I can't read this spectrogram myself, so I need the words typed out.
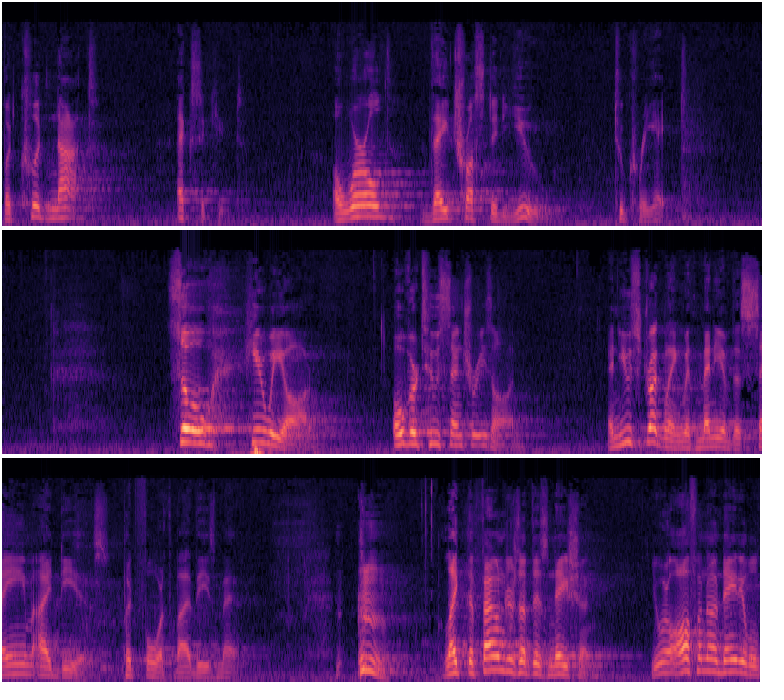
but could not execute. A world they trusted you to create. So here we are, over two centuries on, and you struggling with many of the same ideas put forth by these men. like the founders of this nation, you are often unable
